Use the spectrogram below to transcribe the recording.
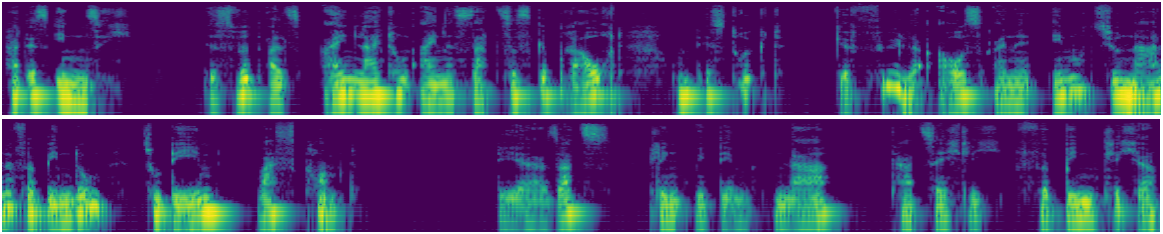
hat es in sich. Es wird als Einleitung eines Satzes gebraucht und es drückt Gefühle aus, eine emotionale Verbindung zu dem, was kommt. Der Satz klingt mit dem na tatsächlich verbindlicher,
